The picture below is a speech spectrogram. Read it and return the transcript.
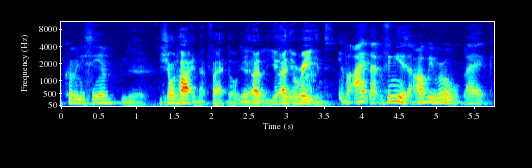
I couldn't really see him. Yeah. You showed heart in that fight though. You Yeah. earned, you earned your ratings. Yeah, but I like the thing is, I'll be real. Like,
